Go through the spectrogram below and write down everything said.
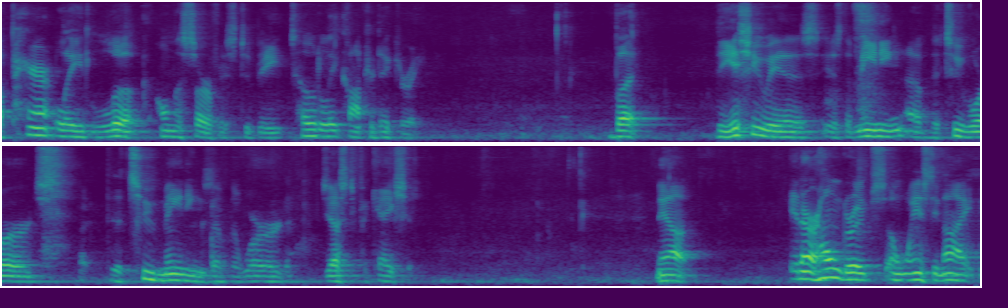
apparently look on the surface to be totally contradictory. But the issue is, is the meaning of the two words, the two meanings of the word justification. Now, in our home groups on Wednesday night,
